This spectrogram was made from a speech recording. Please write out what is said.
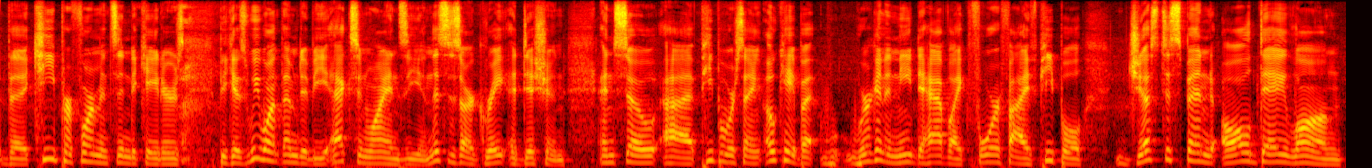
the key performance indicators, because we want them to be X and Y and Z, and this is our great addition. And so uh, people were saying, okay, but we're going to need to have like four or five people just to spend all day long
